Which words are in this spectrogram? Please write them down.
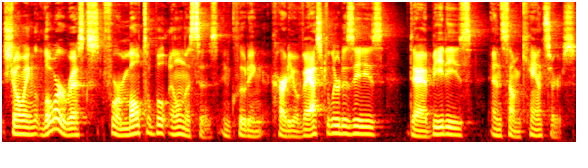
showing lower risks for multiple illnesses, including cardiovascular disease, diabetes, and some cancers.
